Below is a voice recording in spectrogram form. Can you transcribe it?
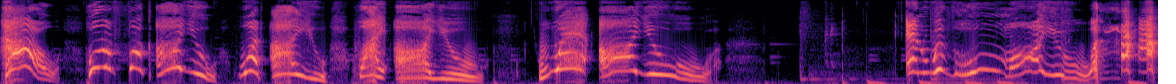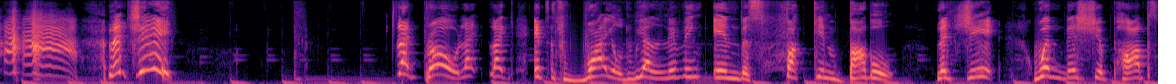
How? Who the fuck are you? What are you? Why are you? Where are you? And with whom are you? Legit. Like, bro, like, like, it's, it's wild. We are living in this fucking bubble. Legit. When this shit pops,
